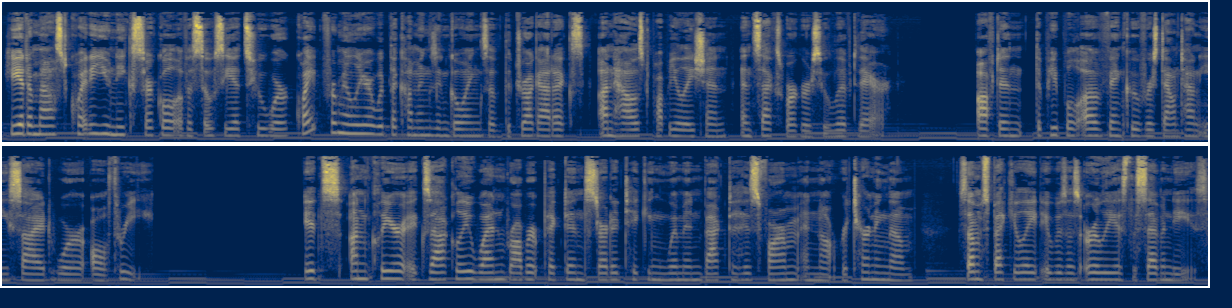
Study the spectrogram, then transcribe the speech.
he had amassed quite a unique circle of associates who were quite familiar with the comings and goings of the drug addicts, unhoused population, and sex workers who lived there. Often, the people of Vancouver's downtown east side were all three. It's unclear exactly when Robert Pickton started taking women back to his farm and not returning them. Some speculate it was as early as the 70s,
